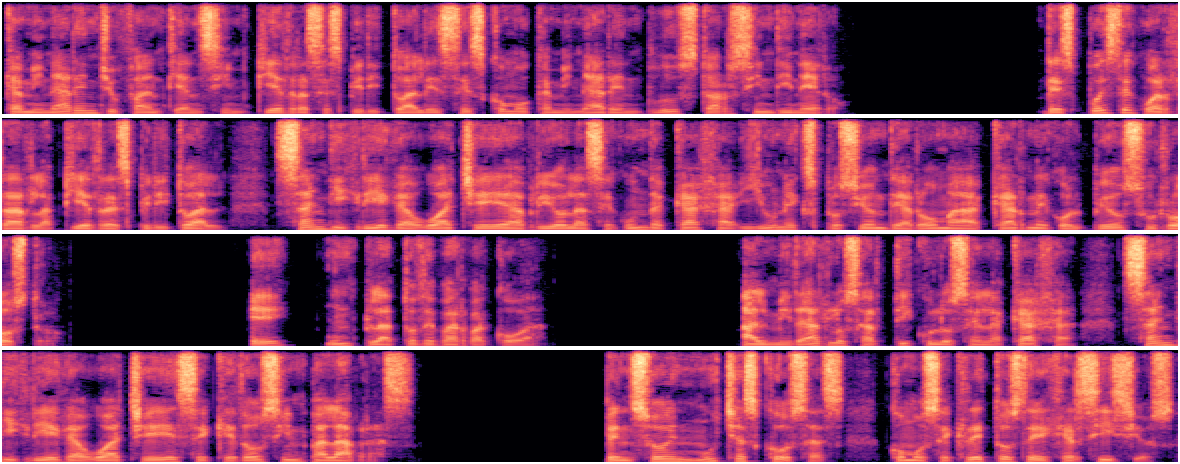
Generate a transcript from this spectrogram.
Caminar en Yufantian sin piedras espirituales es como caminar en Blue Star sin dinero. Después de guardar la piedra espiritual, Sandy YHE abrió la segunda caja y una explosión de aroma a carne golpeó su rostro. E, un plato de barbacoa. Al mirar los artículos en la caja, Sandy YHE se quedó sin palabras. Pensó en muchas cosas, como secretos de ejercicios,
